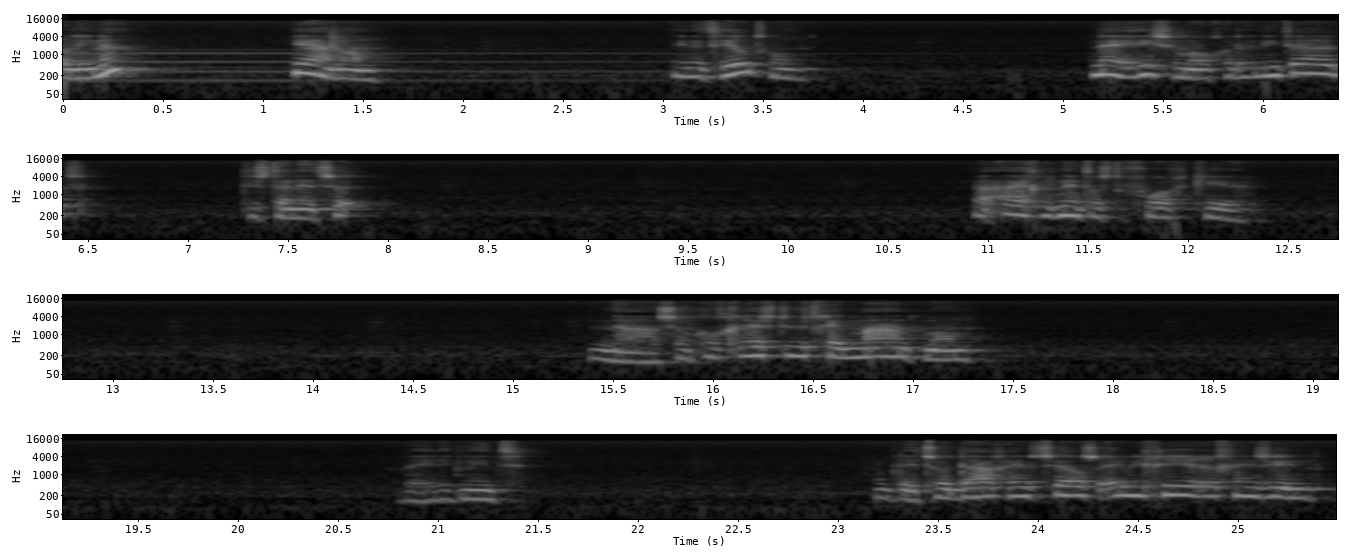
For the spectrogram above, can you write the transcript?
Caroline? Ja, man. In het Hilton. Nee, ze mogen er niet uit. Het is daar net zo... Nou, eigenlijk net als de vorige keer. Nou, zo'n congres duurt geen maand, man. Weet ik niet. Op dit soort dagen heeft zelfs emigreren geen zin.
